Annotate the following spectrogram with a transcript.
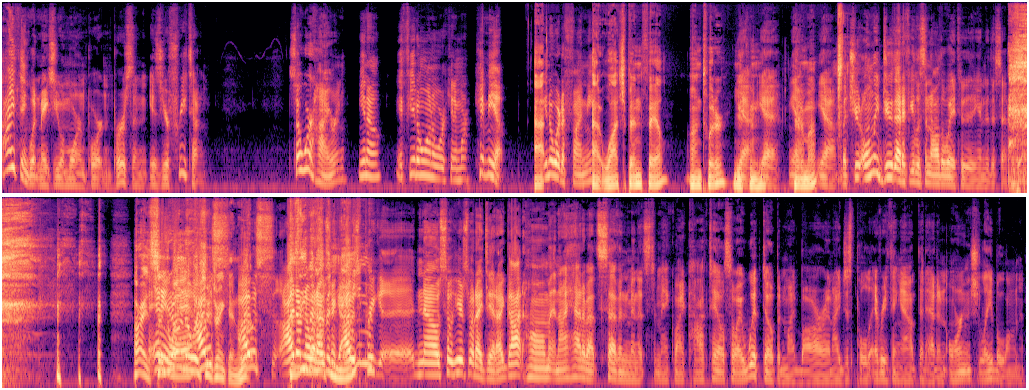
I think what makes you a more important person is your free time. So we're hiring. You know, if you don't want to work anymore, hit me up. At- you know where to find me. At Watch Ben Fail on Twitter. You yeah, can yeah, hit yeah, him up. yeah. But you only do that if you listen all the way to the end of this episode. All right, so anyway, you don't know what you're drinking. I was. I don't know what I was drinking. I was pre. Uh, no. So here's what I did. I got home and I had about seven minutes to make my cocktail. So I whipped open my bar and I just pulled everything out that had an orange label on it.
